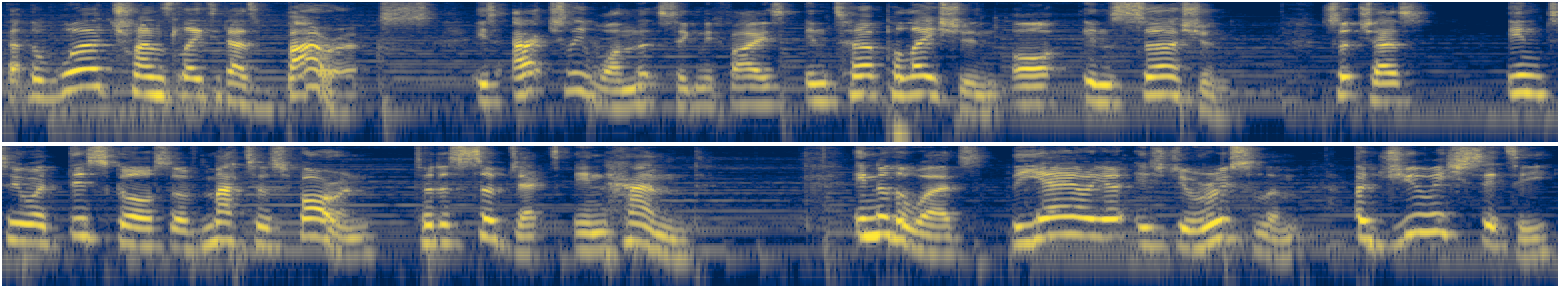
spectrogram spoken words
that the word translated as barracks is actually one that signifies interpolation or insertion, such as into a discourse of matters foreign to the subject in hand. In other words, the area is Jerusalem, a Jewish city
